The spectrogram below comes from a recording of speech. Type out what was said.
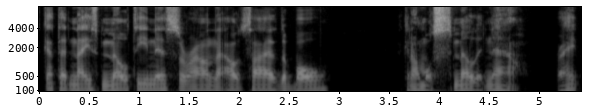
It's got that nice meltiness around the outside of the bowl. I can almost smell it now, right?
